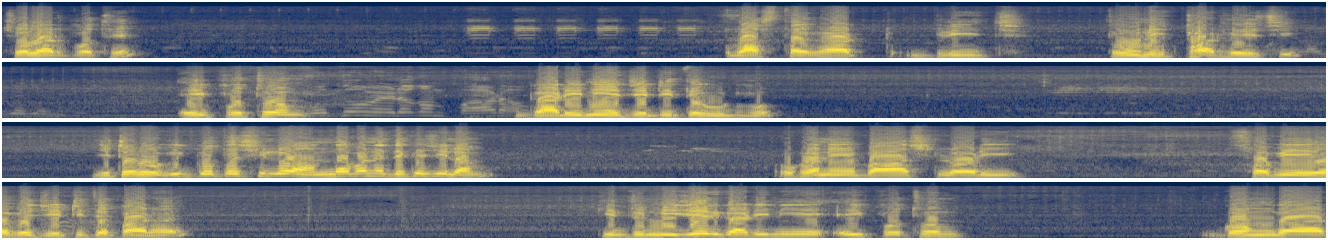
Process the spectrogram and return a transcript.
চলার পথে। রাস্তাঘাট ব্রিজ তো অনেক পার হয়েছি। এই প্রথম গাড়ি নিয়ে জেটিতে উঠব। যেটার অভিজ্ঞতা ছিল আন্দামানে দেখেছিলাম ওখানে বাস, লরি, সবই এইভাবে জেটিতে পার হয়। কিন্তু নিজের গাড়ি নিয়ে এই প্রথম গঙ্গার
